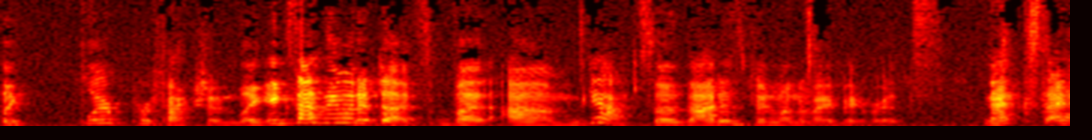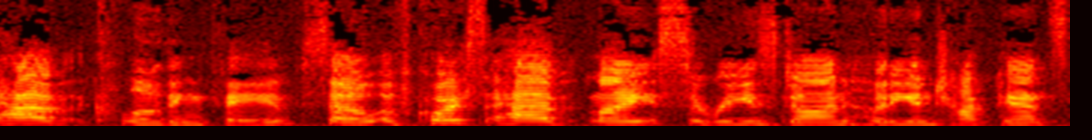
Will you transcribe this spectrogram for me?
like blur perfection, like exactly what it does. But um, yeah, so that has been one of my favorites. Next I have clothing fave. So of course I have my Syrse Dawn hoodie and track pants.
